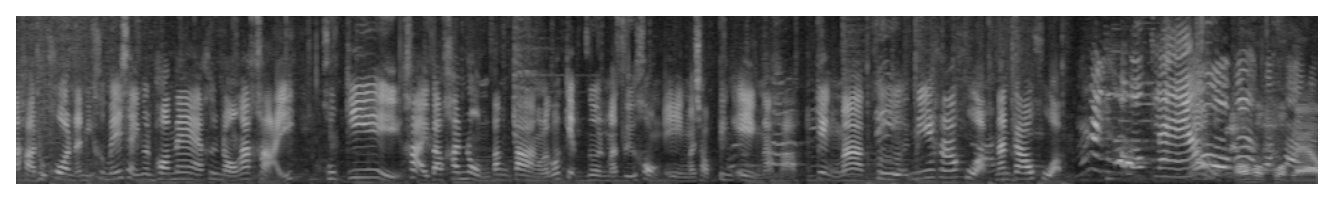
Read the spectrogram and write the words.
นะคะ ทุกคน อันนี้คือไม่ได้ใช้เงินพ่อแม่ คือน้องอะขายคุกกี้ ขายแบบขนมต่างๆ แล้วก็เก็บเงินมาซื้อของเอง มาช้อปปิ้งเองนะคะ เก่งมาก คือนี่ 5 ขวบ นั่น 9 ขวบหกแล้วอ๋อหกขวบแล้ว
